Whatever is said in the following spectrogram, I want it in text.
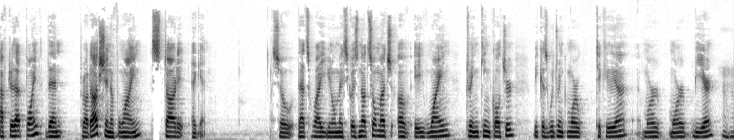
After that point, then production of wine started again. So that's why, you know, Mexico is not so much of a wine drinking culture because we drink more tequila, more more beer mm-hmm.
